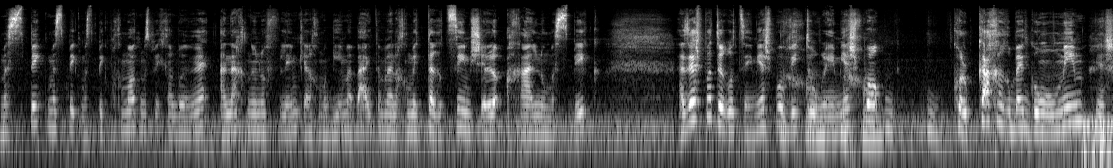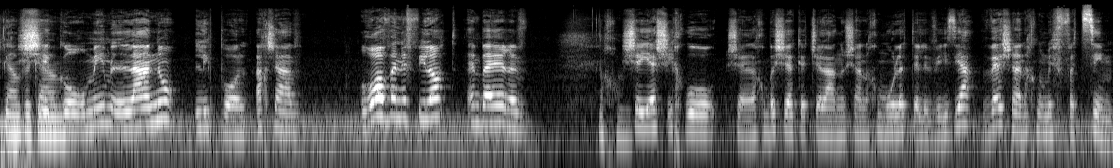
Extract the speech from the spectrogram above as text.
מספיק, מספיק, מספיק פחמות, מספיק חלבונים, אנחנו נופלים, כי אנחנו מגיעים הביתה ואנחנו מתרצים שלא אכלנו מספיק. אז יש פה תירוצים, יש פה נכון, ויתורים, יש פה נכון. כל כך הרבה גורמים יש גם וגם. שגורמים לנו ליפול. עכשיו, רוב הנפילות הן בערב, נכון. שיש שחרור, שאנחנו בשקט שלנו, שאנחנו מול הטלוויזיה, ושאנחנו מפצים.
